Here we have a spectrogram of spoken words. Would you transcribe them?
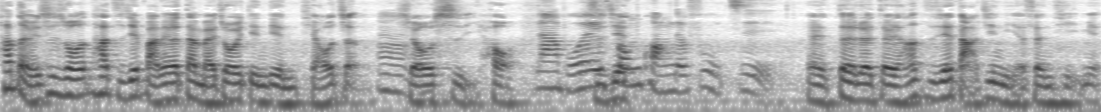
它等于是说，它直接把那个蛋白做一点点调整、嗯修饰以后，那不会疯狂的复制。哎、对对对，然后直接打进你的身体里面。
